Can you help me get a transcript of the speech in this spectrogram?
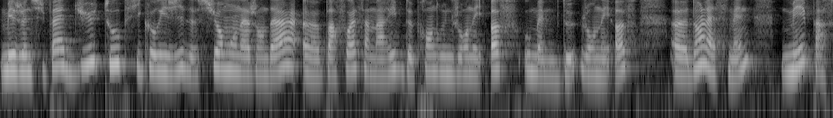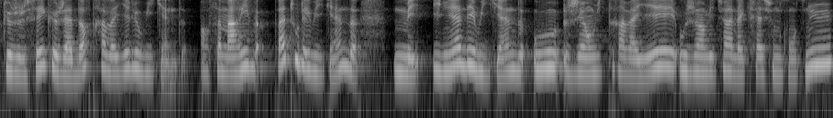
Mais je ne suis pas du tout psychorigide sur mon agenda. Euh, parfois, ça m'arrive de prendre une journée off, ou même deux journées off, dans la semaine, mais parce que je sais que j'adore travailler le week-end. Alors ça m'arrive pas tous les week-ends, mais il y a des week-ends où j'ai envie de travailler, où j'ai envie de faire de la création de contenu,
